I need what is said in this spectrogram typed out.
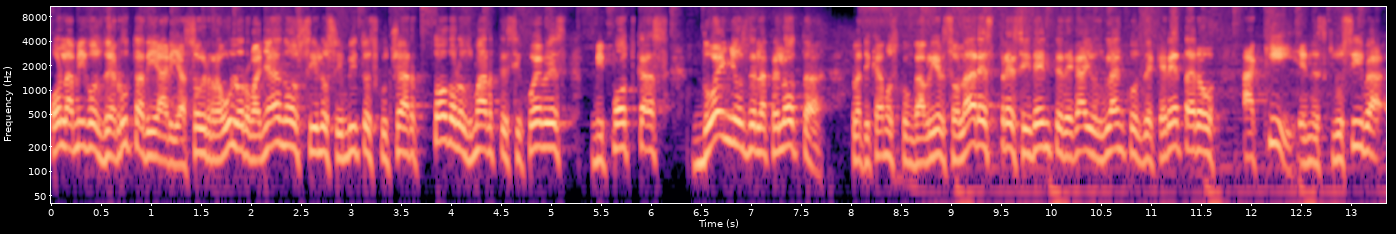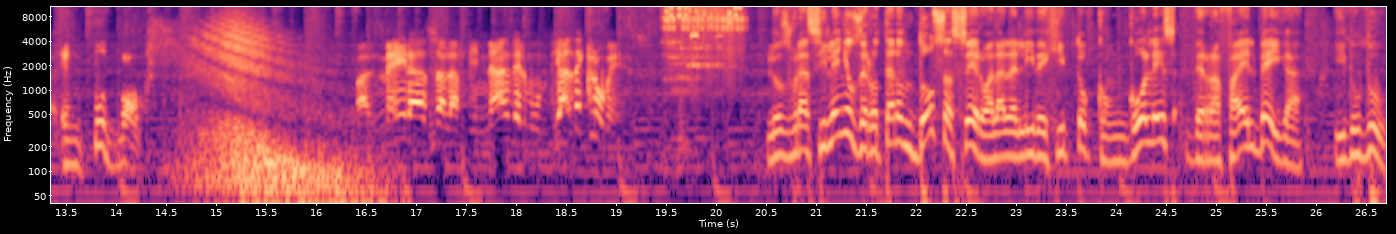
Hola amigos de Ruta Diaria, soy Raúl Orbañanos y los invito a escuchar todos los martes y jueves mi podcast Dueños de la Pelota. Platicamos con Gabriel Solares, presidente de Gallos Blancos de Querétaro, aquí en exclusiva en Footbox. Palmeiras a la final del Mundial de Clubes. Los brasileños derrotaron 2 a 0 al Al-Ahly de Egipto con goles de Rafael Veiga y Dudú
